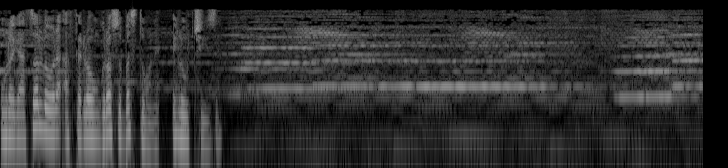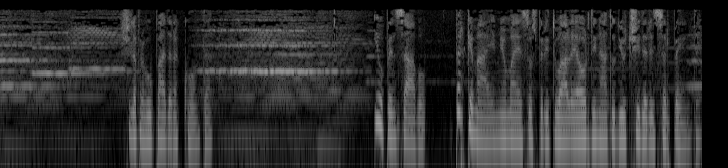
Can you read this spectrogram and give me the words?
Un ragazzo allora afferrò un grosso bastone e lo uccise. Srila Prabhupada racconta. Io pensavo, perché mai il mio maestro spirituale ha ordinato di uccidere il serpente?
